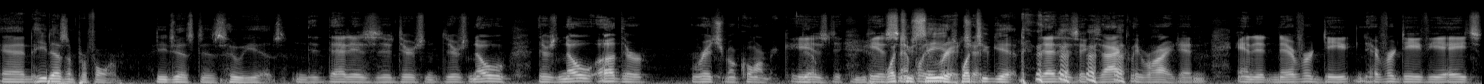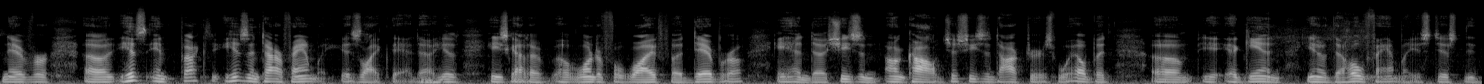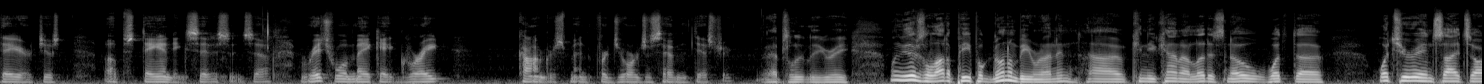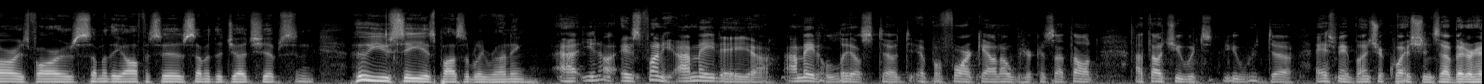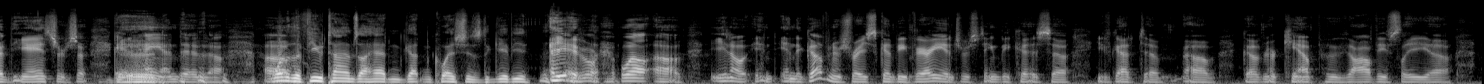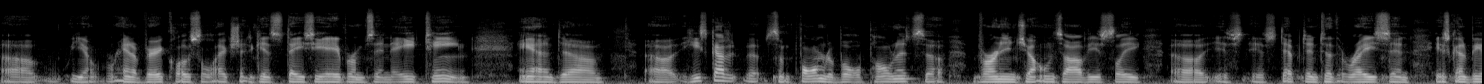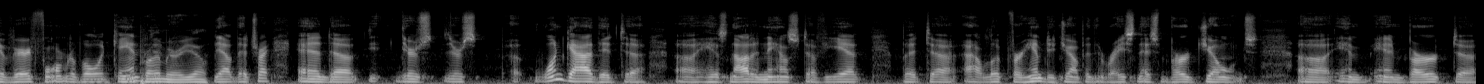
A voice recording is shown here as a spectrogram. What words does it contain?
and he doesn't perform. He just is who he is. That is, uh, there's there's no there's no other Rich McCormick. He yep. is he is what you see rich. is what you get. that is exactly right, and and it never de- never deviates. Never uh, his in fact his entire family is like that. Uh, mm-hmm. his he's got a, a wonderful wife, uh, Deborah, and uh, she's an oncologist. She's a doctor as well. But um, again, you know the whole family is just they are just upstanding citizens. Uh, Rich will make a great congressman for Georgia 7th District. Absolutely agree. Well, there's a lot of people going to be running. Uh, can you kind of let us know what what your insights are as far as some of the offices, some of the judgeships, and who you see as possibly running? Uh, you know, it's funny. I made a uh, I made a list uh, before I got over here because I thought I thought you would you would uh, ask me a bunch of questions. I better have the answers uh, in hand. And uh, one of the few times I hadn't gotten questions to give you. yeah, well, uh, you know, in, in the governor's race, it's going to be very interesting because uh, you've got uh, Governor Kemp, who obviously you know ran a very close election against Stacey Abrams in 18, and um, uh, he's got uh, some formidable opponents. Uh, Vernon Jones, obviously, uh, is, is stepped into the race and is going to be a very formidable candidate. primary, yeah. Yeah, that's right. And uh, there's there's one guy that uh, uh, has not announced of yet, but uh, I'll look for him to jump in the race, and that's Burt Jones. Uh, and and Burt, uh,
